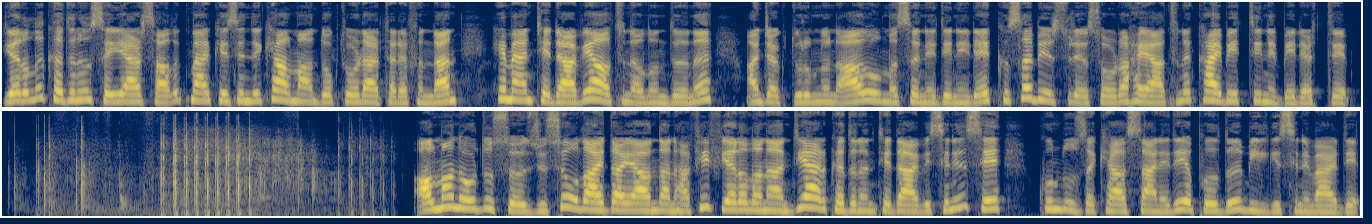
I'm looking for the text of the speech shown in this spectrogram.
yaralı kadının seyyar sağlık merkezindeki Alman doktorlar tarafından hemen tedavi altına alındığını ancak durumunun ağır olması nedeniyle kısa bir süre sonra hayatını kaybettiğini belirtti. Alman ordu sözcüsü olayda ayağından hafif yaralanan diğer kadının tedavisinin ise Kunduz'daki hastanede yapıldığı bilgisini verdi.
